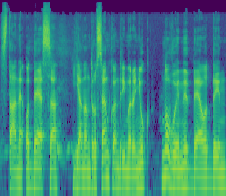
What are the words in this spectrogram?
стане Одеса. Ян Андрусенко, Андрій Миронюк. Новини Д1.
